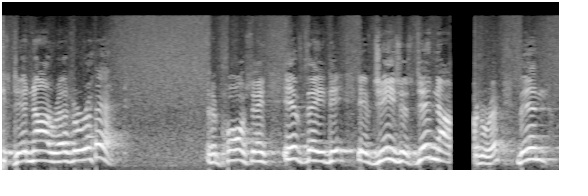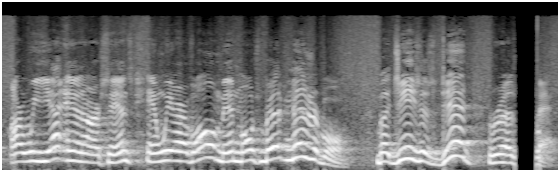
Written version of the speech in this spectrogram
Jesus did not resurrect. And Paul saying, if they did, if Jesus did not then are we yet in our sins, and we are of all men most miserable. But Jesus did resurrect.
